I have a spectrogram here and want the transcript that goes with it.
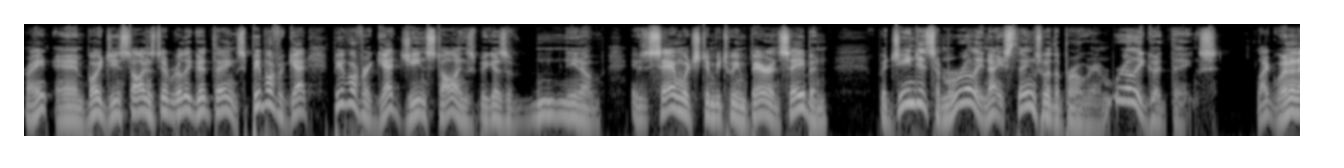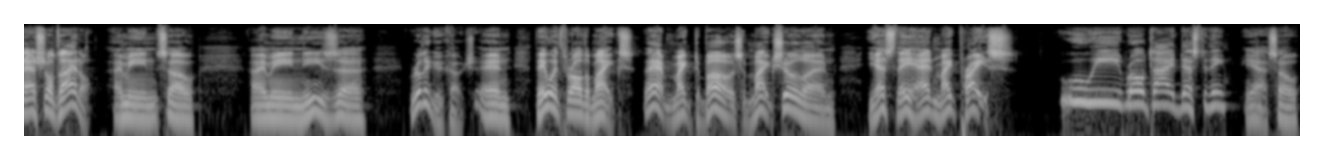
right? And boy, Gene Stallings did really good things. People forget people forget Gene Stallings because of you know it was sandwiched in between Bear and Saban, but Gene did some really nice things with the program, really good things like win a national title. I mean, so, I mean, he's a really good coach. And they went through all the Mikes. They had Mike DuBose and Mike Shula, and yes, they had Mike Price. Ooh, wee, roll tide, Destiny. Yeah, so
